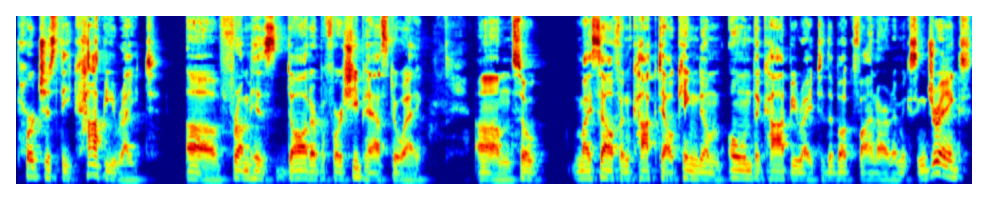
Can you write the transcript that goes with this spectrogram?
purchased the copyright of from his daughter before she passed away. Um, so myself and Cocktail Kingdom owned the copyright to the book Fine Art of Mixing Drinks.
